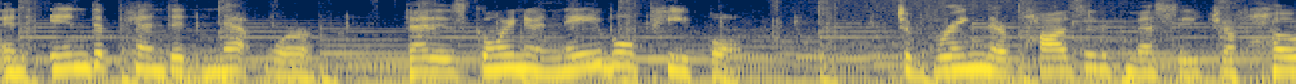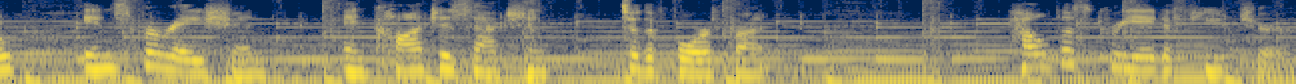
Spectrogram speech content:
an independent network that is going to enable people to bring their positive message of hope, inspiration, and conscious action to the forefront. Help us create a future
